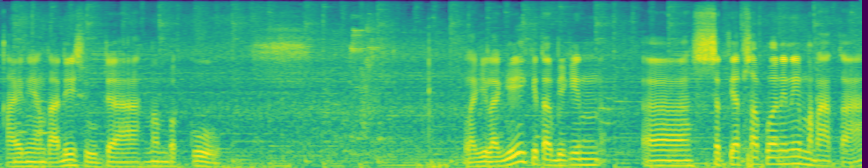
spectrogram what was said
Kain yang tadi sudah membeku. Lagi-lagi kita bikin uh, setiap sapuan ini merata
